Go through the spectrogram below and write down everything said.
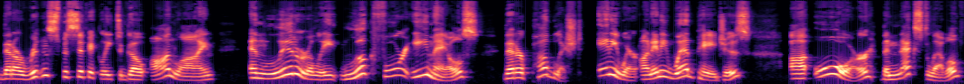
that are written specifically to go online and literally look for emails that are published anywhere on any web pages. Uh, or the next level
